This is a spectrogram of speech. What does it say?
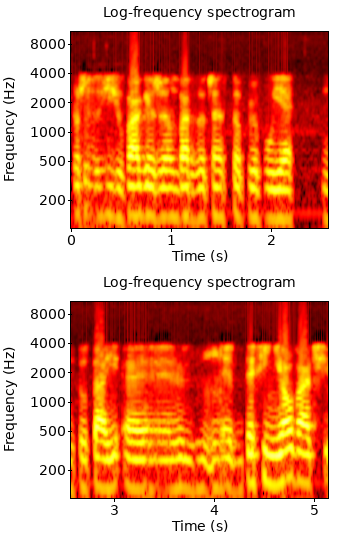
Proszę zwrócić uwagę, że on bardzo często próbuje tutaj definiować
